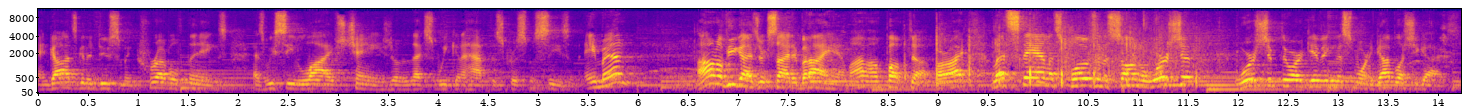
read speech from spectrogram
and God's going to do some incredible things as we see lives changed over the next week and a half this Christmas season. Amen. I don't know if you guys are excited, but I am. I'm, I'm pumped up. All right, let's stand. Let's close in a song of worship. Worship through our giving this morning. God bless you guys.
